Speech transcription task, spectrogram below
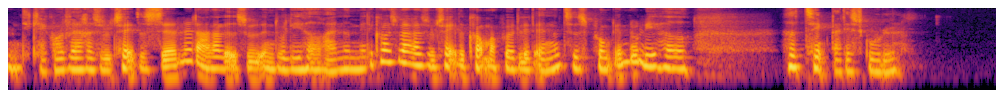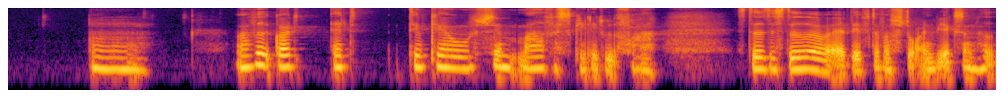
Men det kan godt være, at resultatet ser lidt anderledes ud, end du lige havde regnet med. Det kan også være, at resultatet kommer på et lidt andet tidspunkt, end du lige havde, havde tænkt dig, det skulle. Mm. Og jeg ved godt, at det kan jo se meget forskelligt ud fra sted til sted, og alt efter hvor stor en virksomhed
